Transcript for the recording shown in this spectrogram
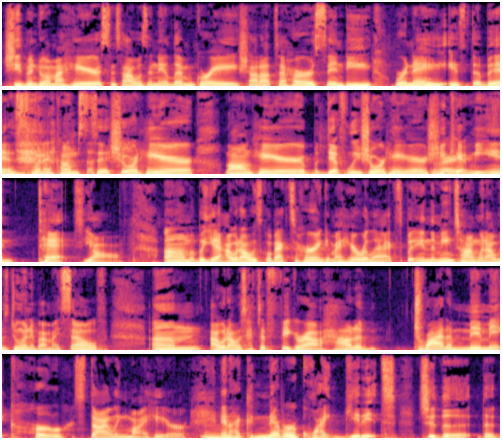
She's been doing my hair since I was in the 11th grade. Shout out to her. Cindy Renee is the best when it comes to short hair, long hair, but definitely short hair. She Right. kept me intact, y'all. Um, but yeah, I would always go back to her and get my hair relaxed. But in the meantime, when I was doing it by myself, um, I would always have to figure out how to try to mimic her styling my hair, and I could never quite get it to the the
